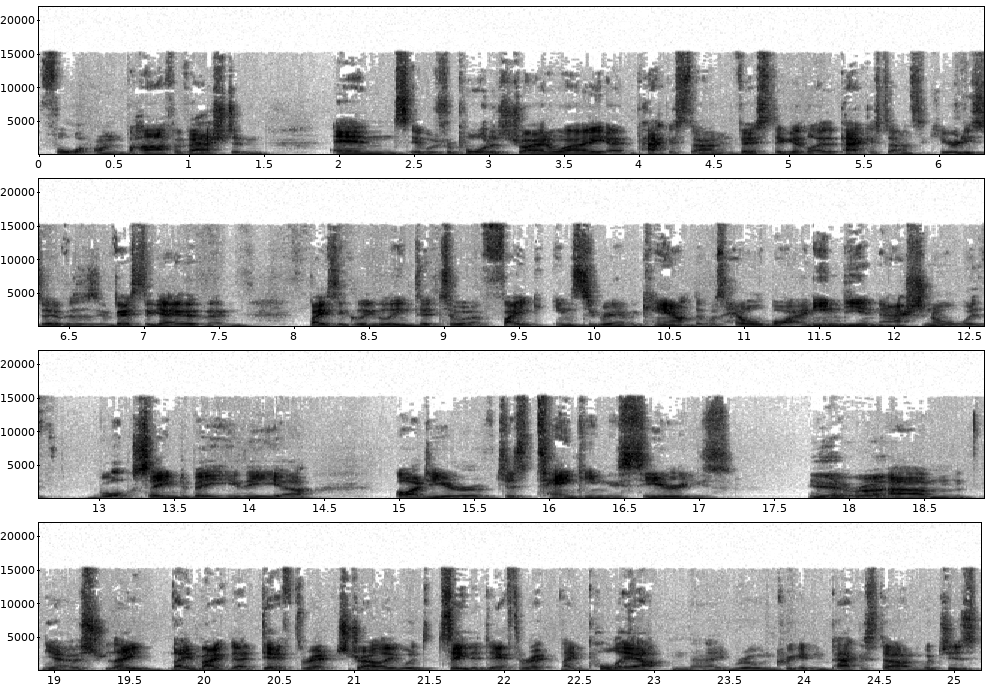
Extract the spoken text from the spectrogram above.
for on behalf of Ashton, and it was reported straight away. And Pakistan investigate like the Pakistan security services investigated it and basically linked it to a fake Instagram account that was held by an Indian national with what seemed to be the uh, idea of just tanking this series. Yeah, right. Um, you know, they they'd make that death threat. Australia would see the death threat, they'd pull out, and then they'd ruin cricket in Pakistan, which is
